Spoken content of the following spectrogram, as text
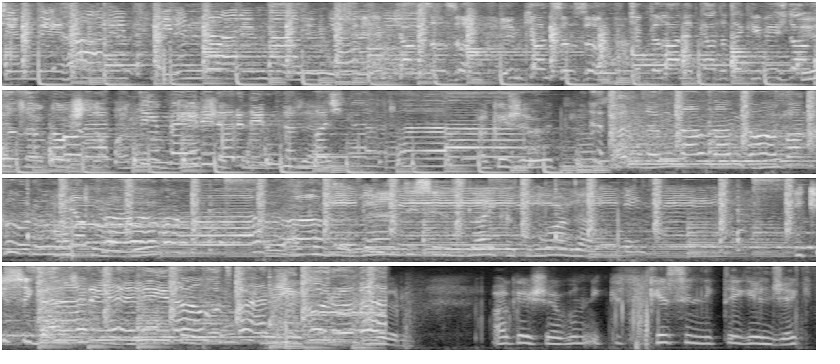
şimdi halim? Benim narin narin yarim. İmkansızım, imkansızım Çıktı lanet kadı teki vicdansızım neydi gerçekten derdinden güzel. başka arada. İkisi. Biliyorum. Arkadaşlar bunun ikisi kesinlikle gelecek.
